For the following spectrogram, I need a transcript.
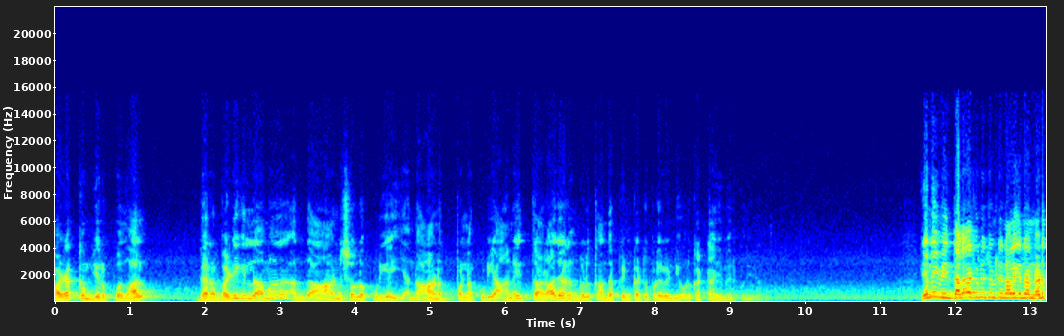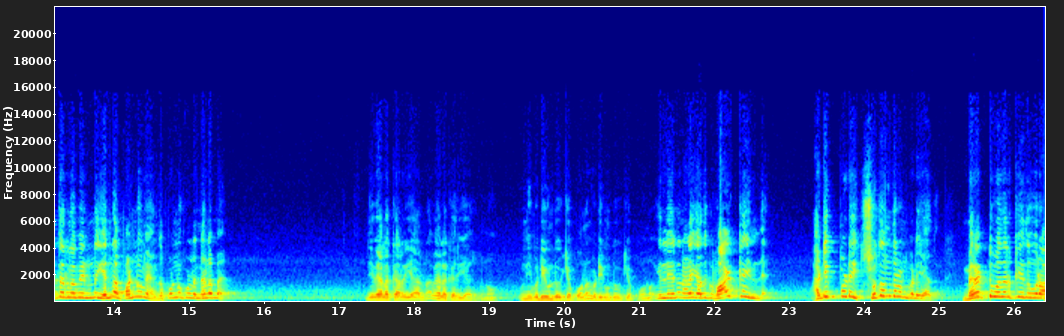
பழக்கம் இருப்பதால் வேறு வழி இல்லாமல் அந்த ஆண் சொல்லக்கூடிய அந்த ஆணுக்கு பண்ணக்கூடிய அனைத்து அராஜகங்களுக்கும் அந்த பெண் கட்டுப்பட வேண்டிய ஒரு கட்டாயம் ஏற்படுகிறது. ஏன்னா இவன் தலாக்குன்னு சொல்லிட்டு நாளைக்கு நான் நடுத்தரில் போய் என்ன பண்ணுவேன்? அந்த பொண்ணுக்குள்ள நிலைமை. நீ வேலைக்காரியாருன்னா வேலைக்காரியாக இருக்கணும். நீ வெடிகுண்டு வைக்க போகணும் வெடிகுண்டு வைக்க போகணும். இல்லைன்னா நாளைக்கு அதுக்கு வாழ்க்கை இல்லை. அடிப்படை சுதந்திரம் கிடையாது. மிரட்டுவதற்கு இது ஒரு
